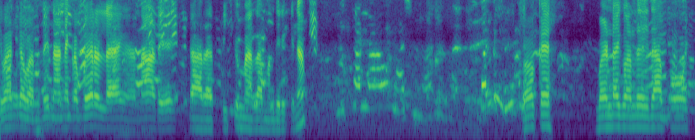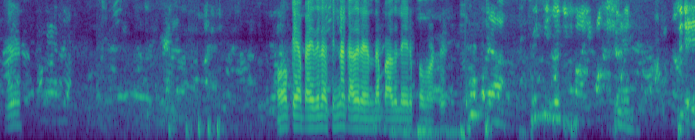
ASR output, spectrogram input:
இவங்க வந்து நான் நினைக்கிற பேர் இல்லை நாடு கார பிக்கு மேலாம் வந்து இருக்குன்னா ஓகே. இன்றைக்கு வந்து இதாக போச்சு. ஓகே அப்போ இதில் சின்ன கதிரை இருந்தால் அப்போ அதில் இருப்ப மாட்டேன் 2025 auction. Today,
